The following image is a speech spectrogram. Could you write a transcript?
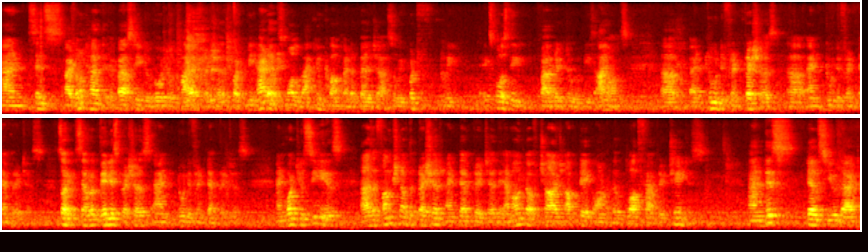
and since I don't have the capacity to go to higher pressures but we had a small vacuum pump and a bell jar so we put we exposed the fabric to these ions uh, at two different pressures uh, and two different temperatures. Sorry, several various pressures and two different temperatures. And what you see is as a function of the pressure and temperature, the amount of charge uptake onto the cloth fabric changes. And this tells you that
